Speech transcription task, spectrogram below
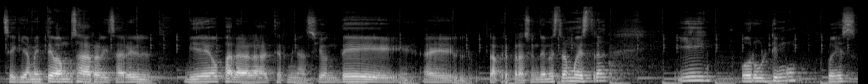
Seguidamente vamos a realizar el video para la determinación de la preparación de nuestra muestra y por último pues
